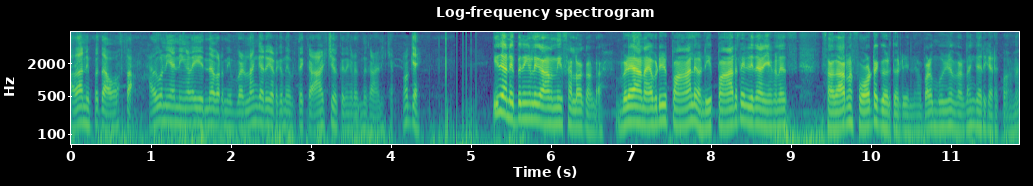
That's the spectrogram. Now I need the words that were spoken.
അതാണ് ഇപ്പോഴത്തെ അവസ്ഥ. അതുകൊണ്ട് ഞാൻ നിങ്ങളെ എന്താ പറഞ്ഞു വെള്ളം കയറി കിടക്കുന്ന ഇവിടുത്തെ കാഴ്ചയൊക്കെ നിങ്ങളൊന്ന് കാണിക്കാം. ഓക്കെ ഇതാണ് ഇപ്പോൾ നിങ്ങൾ കാണുന്ന ഈ സ്ഥലമൊക്കെ ഉണ്ടോ? ഇവിടെയാണ് ഇവിടെ ഒരു പാലമുണ്ട്. ഈ പാലത്തിൽ ഇതാണ് ഞങ്ങൾ സാധാരണ ഫോട്ടോ ഒക്കെ എടുത്തുകൊണ്ടിരുന്നത് അപ്പോൾ മുഴുവൻ വെള്ളം കയറി കിടക്കുവാണ്.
